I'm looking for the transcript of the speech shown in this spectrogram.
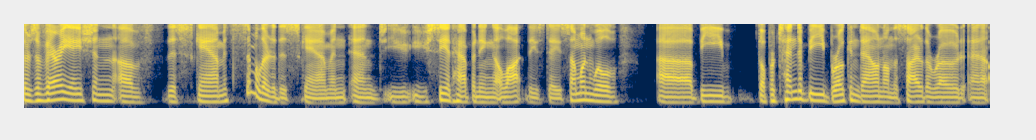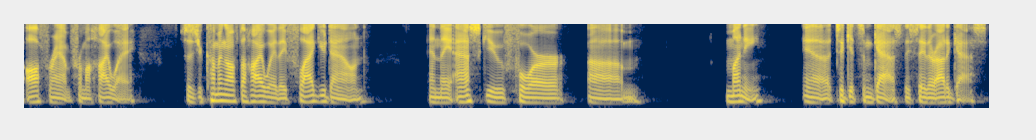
there's a variation of this scam. It's similar to this scam, and and you you see it happening a lot these days. Someone will uh, be they'll pretend to be broken down on the side of the road at an off ramp from a highway. So as you're coming off the highway, they flag you down, and they ask you for um, money uh, to get some gas. They say they're out of gas,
